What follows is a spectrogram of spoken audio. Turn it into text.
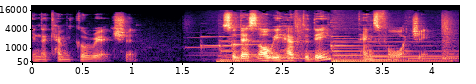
in the chemical reaction. So that's all we have today. Thanks for watching.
